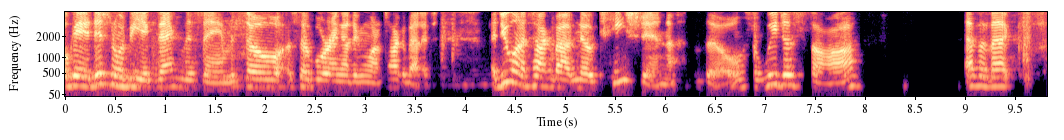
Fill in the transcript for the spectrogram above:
Okay, addition would be exactly the same. It's so so boring I didn't want to talk about it. I do want to talk about notation though. So we just saw f of x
